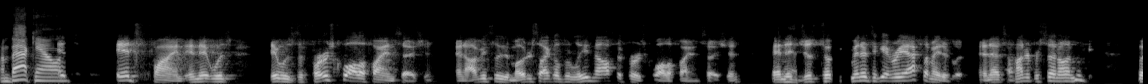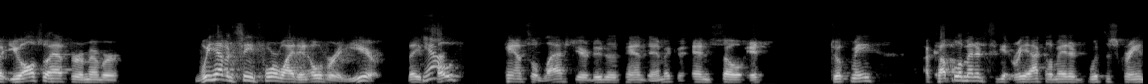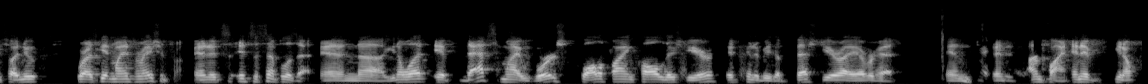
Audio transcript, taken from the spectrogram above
I'm back, Alan. It's, it's fine. And it was it was the first qualifying session. And obviously the motorcycles were leading off the first qualifying session. And yeah. it just took a minute to get reacclimated with. And that's 100% on me. But you also have to remember, we haven't seen four wide in over a year. They yeah. both canceled last year due to the pandemic. And so it took me a couple of minutes to get reacclimated with the screen. So I knew where I was getting my information from. And it's it's as simple as that. And uh, you know what? If that's my worst qualifying call this year, it's going to be the best year I ever had. And and I'm fine. And if you know,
